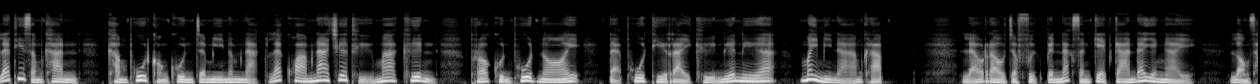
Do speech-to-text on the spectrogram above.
และที่สำคัญคำพูดของคุณจะมีน้ำหนักและความน่าเชื่อถือมากขึ้น เพราะคุณพูดน้อย แต่พูดทีไรคือเนื้อเนื้อไม่มีน้ำครับ แล้วเราจะฝึกเป็นนักสังเกตการได้ยังไง ลองท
